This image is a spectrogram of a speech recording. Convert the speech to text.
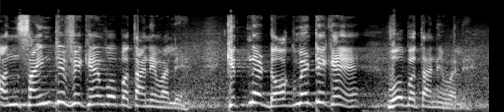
अनसाइंटिफिक हैं वो बताने वाले हैं। कितने डॉगमेटिक हैं वो बताने वाले हैं।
